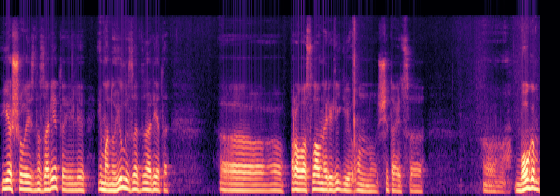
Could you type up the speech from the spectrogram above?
Иешуа из Назарета или Иммануил из Назарета? в православной религии он считается Богом.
